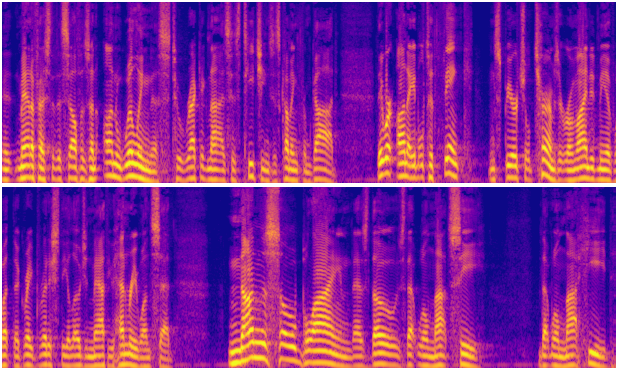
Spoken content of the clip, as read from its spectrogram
it manifested itself as an unwillingness to recognize his teachings as coming from God. They were unable to think in spiritual terms. It reminded me of what the great British theologian Matthew Henry once said None so blind as those that will not see, that will not heed.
